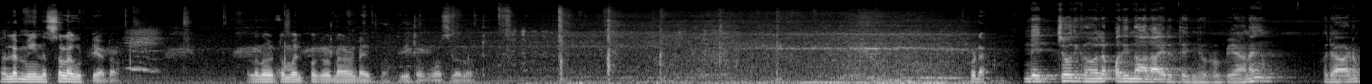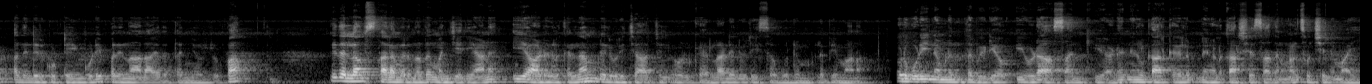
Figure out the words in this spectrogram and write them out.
നല്ല മീനസുള്ള കുട്ടിയാട്ടോ. നല്ല നീട്ടം വലിപ്പൊക്കെ ഉണ്ടാകുന്ന ടൈപ്പ് ബീറ്റൽ ക്രോസിൽ വന്നിട്ട്. എന്റെ ചോദിക്കുന്ന പോലെ പതിനാലായിരത്തി അഞ്ഞൂറ് രൂപയാണ്. ഒരാടും അതിന്റെ ഒരു കുട്ടിയും കൂടി പതിനാലായിരത്തി അഞ്ഞൂറ് രൂപ. ഇതെല്ലാം സ്ഥലം വരുന്നത് മഞ്ചേരിയാണ്. ഈ ആടുകൾക്കെല്ലാം ഡെലിവറി ചാർജിൽ ഓൾ കേരള ഡെലിവറി സൗകര്യം ലഭ്യമാണ്. ഇതോടുകൂടി നമ്മുടെ ഇന്നത്തെ വീഡിയോ ഇവിടെ അവസാനിക്കുകയാണ്. നിങ്ങൾക്ക് ആർക്കെങ്കിലും നിങ്ങളുടെ കാർഷിക സാധനങ്ങൾ സ്വച്ഛലമായി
